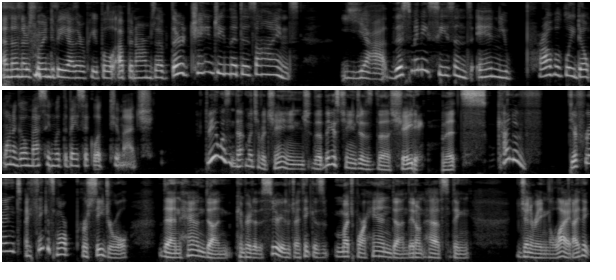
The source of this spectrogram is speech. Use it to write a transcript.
And then there's going to be other people up in arms of, they're changing the designs. Yeah, this many seasons in, you probably don't want to go messing with the basic look too much. To me, it wasn't that much of a change. The biggest change is the shading. It's kind of different. I think it's more procedural than hand done compared to the series, which I think is much more hand done. They don't have something generating the light. I think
